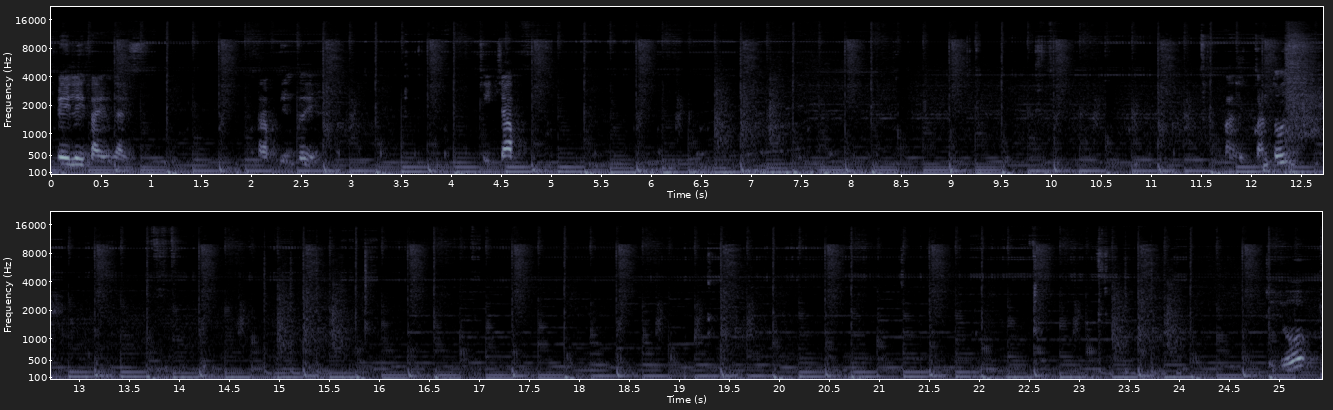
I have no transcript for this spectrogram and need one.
fillet tayo guys. Sarap din to eh. Ketchup. Pasok kanton. Tuyo.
